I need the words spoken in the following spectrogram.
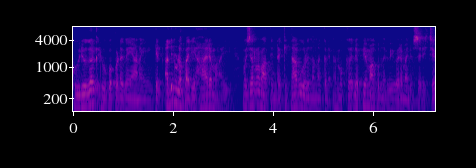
കുരുകൾ രൂപപ്പെടുകയാണെങ്കിൽ അതിനുള്ള പരിഹാരമായി മുജറബാത്തിൻ്റെ കിതാബുകളിൽ നിന്നൊക്കെ നമുക്ക് ലഭ്യമാകുന്ന ഒരു വിവരമനുസരിച്ച്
